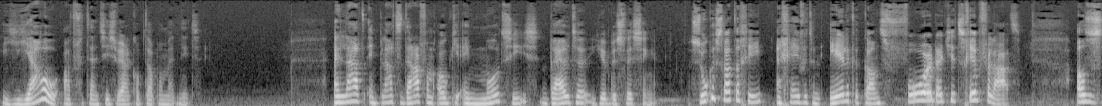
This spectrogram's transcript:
Jouw advertenties werken op dat moment niet. En laat in plaats daarvan ook je emoties buiten je beslissingen. Zoek een strategie en geef het een eerlijke kans voordat je het schip verlaat. Als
